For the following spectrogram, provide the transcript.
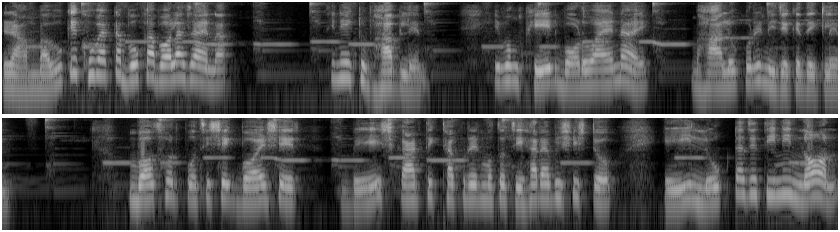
রামবাবুকে খুব একটা বোকা বলা যায় না। তিনি একটু ভাবলেন এবং ফের বড় আয়নায় ভালো করে নিজেকে দেখলেন। বছর পঁচিশেক বয়সের বেশ কার্তিক ঠাকুরের মতো চেহারা বিশিষ্ট এই লোকটা যে তিনি নন,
